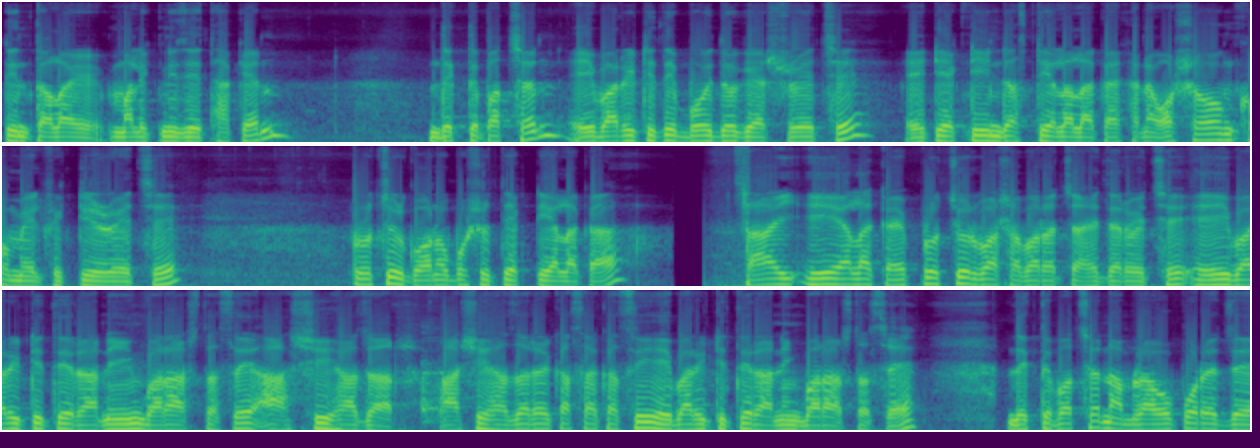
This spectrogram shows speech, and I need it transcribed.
তিনতলায় মালিক নিজেই থাকেন। দেখতে পাচ্ছেন, এই বাড়িটিতে বৈধ গ্যাস রয়েছে। এটি একটি ইন্ডাস্ট্রিয়াল এলাকা, এখানে অসংখ্য মেল ফ্যাক্টরি রয়েছে। প্রচুর গণবসতি একটি এলাকা। তাই এই এলাকায় প্রচুর বাসা ভাড়ার চাহিদা রয়েছে। এই বাড়িটিতে রানিং ভাড়া আসতেছে আশি হাজার। আশি হাজারের কাছাকাছি এই বাড়িটিতে রানিং ভাড়া আসতেছে। দেখতে পাচ্ছেন, আমরা ওপরে যে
